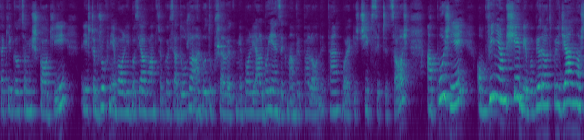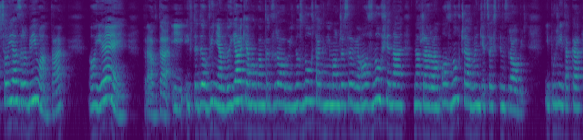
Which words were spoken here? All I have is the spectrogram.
takiego, co mi szkodzi, jeszcze brzuch mnie boli, bo zjadłam czegoś za dużo, albo tu przełyk mnie boli, albo język mam wypalony, tak, bo jakieś chipsy czy coś, a później obwiniam siebie, bo biorę odpowiedzialność, co ja zrobiłam, tak? Ojej, prawda? I, I wtedy obwiniam, no jak ja mogłam tak zrobić? No znów tak niemądrze zrobiłam, o znów się na, nażarłam, o znów trzeba będzie coś z tym zrobić. I później taka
